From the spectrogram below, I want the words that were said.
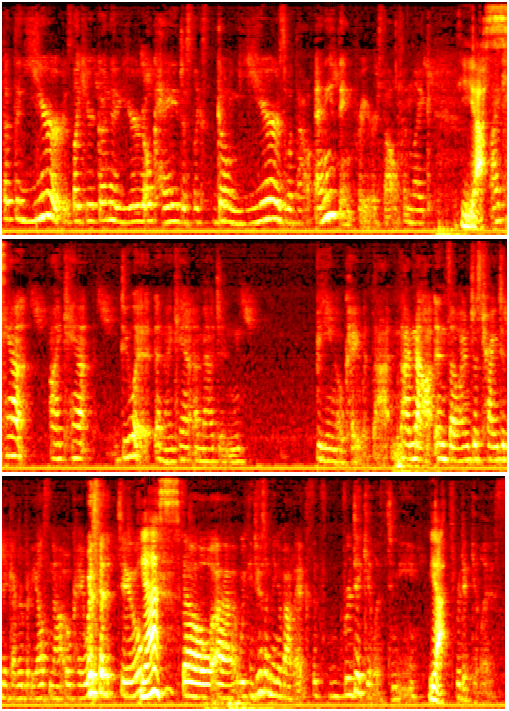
but the years like you're gonna you're okay just like going years without anything for yourself and like yes I can't I can't do it and I can't imagine being okay with that. And I'm not, and so I'm just trying to make everybody else not okay with it too. Yes. So uh, we can do something about it because it's ridiculous to me. Yeah. It's ridiculous.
